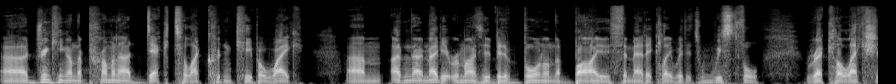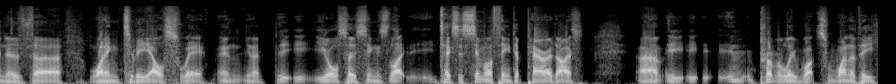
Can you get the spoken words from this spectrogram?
uh, drinking on the promenade deck till I couldn't keep awake. Um, I don't know, maybe it reminds me a bit of Born on the Bayou thematically with its wistful recollection of, uh, wanting to be elsewhere. And, you know, he, he also sings like, he takes a similar thing to Paradise. Um, he, he- probably what's one of the,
